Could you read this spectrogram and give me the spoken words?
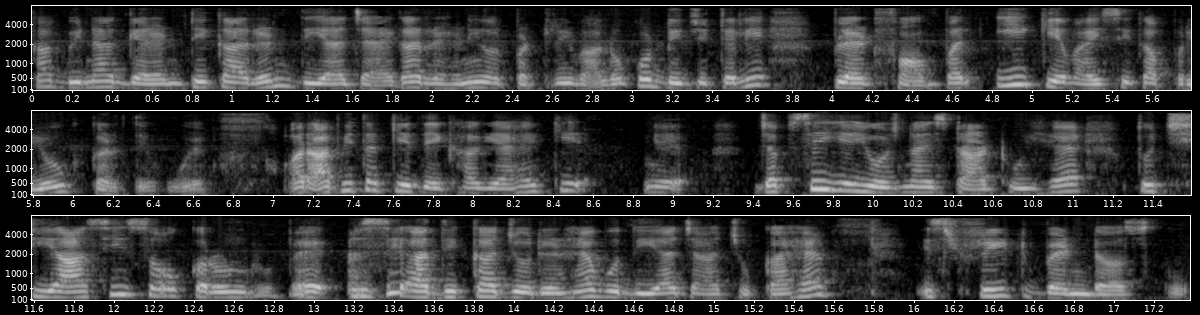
का बिना गारंटी का ऋण दिया जाएगा रहनी और पटरी वालों को डिजिटली प्लेटफॉर्म पर ई के का प्रयोग करते हुए। और अभी तक ये देखा गया है कि जब से ये योजना स्टार्ट हुई है तो छियासी सौ करोड़ रुपए से अधिक का जो ऋण है, वो दिया जा चुका है स्ट्रीट वेंडर्स को,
